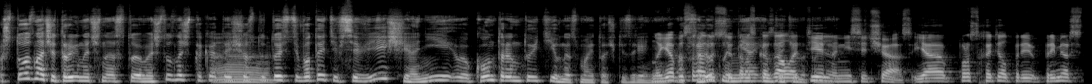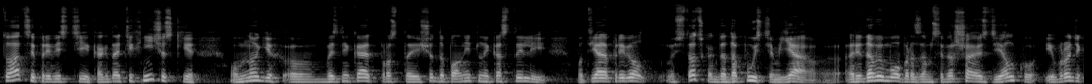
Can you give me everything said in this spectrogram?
что значит рыночная стоимость, что значит какая-то еще... То есть, вот эти все вещи, они э, контринтуитивны с моей точки зрения. Но я бы сразу все это рассказал отдельно, не сейчас. Я просто хотел пример ситуации привести, когда технически у многих э, возникают просто еще дополнительные костыли. Вот я привел ситуацию, когда, допустим, я рядовым образом совершаю сделку, и вроде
